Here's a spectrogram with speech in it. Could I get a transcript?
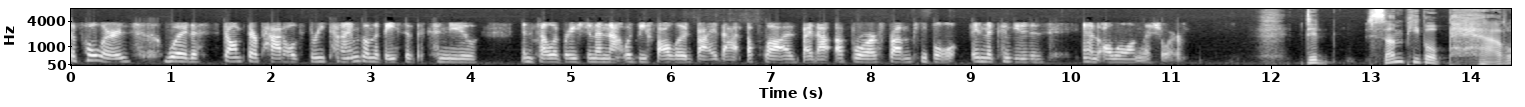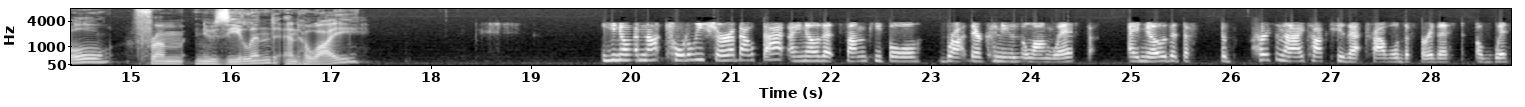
the pullers would stomp their paddles three times on the base of the canoe in celebration, and that would be followed by that applause, by that uproar from people in the canoes and all along the shore. Did some people paddle from New Zealand and Hawaii? You know, I'm not totally sure about that. I know that some people brought their canoes along with. I know that the the person that I talked to that traveled the furthest with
